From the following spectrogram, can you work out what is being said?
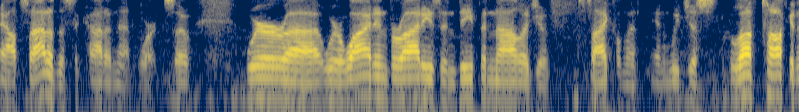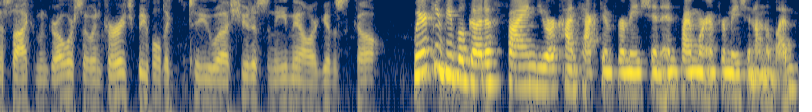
outside of the Sakata network. So we're uh, we're wide in varieties and deep in knowledge of cyclamen, and we just love talking to cyclamen growers. So encourage people to to uh, shoot us an email or give us a call. Where can people go to find your contact information and find more information on the web?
